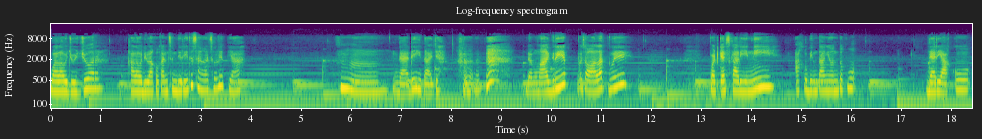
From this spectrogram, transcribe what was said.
Walau jujur, kalau dilakukan sendiri itu sangat sulit ya. Hmm, udah deh gitu aja. udah mau maghrib, mau sholat gue. Podcast kali ini aku bintangi untukmu. Dari aku,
